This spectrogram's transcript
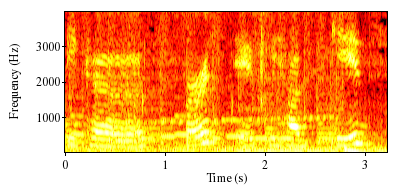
because first is we have kids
